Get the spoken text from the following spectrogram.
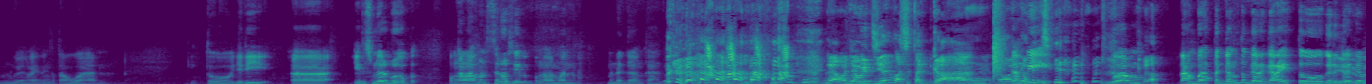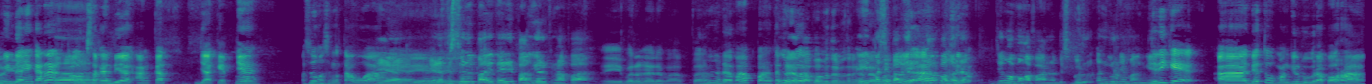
teman gue yang lain yang ketahuan. Gitu. Jadi eh, itu sebenarnya pengalaman seru sih pengalaman menegangkan namanya ujian pasti tegang. Namanya tapi gue tambah tegang tuh gara-gara itu gara-gara Iya, dia bedain karena Ah. kalau misalkan dia angkat jaketnya langsung langsung ketahuan Iya, iya, iya. iya. Terus dulu tadi tadi dipanggil kenapa? Eh, padahal nggak ada apa-apa. Emang nggak ada apa-apa Tapi tapi nggak gua- apa-apa bener-bener nggak ada pasti apa-apa. panggil Iya, kenapa? pasti- Nggak ada. Dia ngomong apaan habis guru kan gurunya manggil. jadi kayak eh, dia tuh manggil beberapa orang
